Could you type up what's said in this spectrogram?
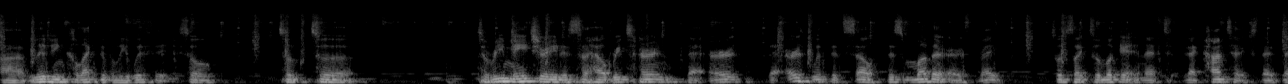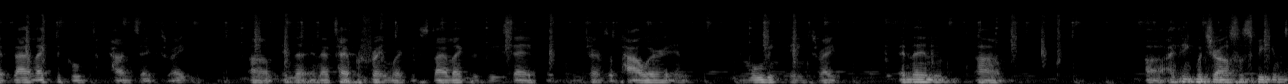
uh, living collectively with it. So to to to rematriate is to help return that Earth, that Earth with itself, this Mother Earth, right? So it's like to look at in that that context, that that dialectical context, right? Um, in, the, in that type of framework, it's dialectically said in terms of power and, and moving things, right? And then um, uh, I think what you're also speaking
